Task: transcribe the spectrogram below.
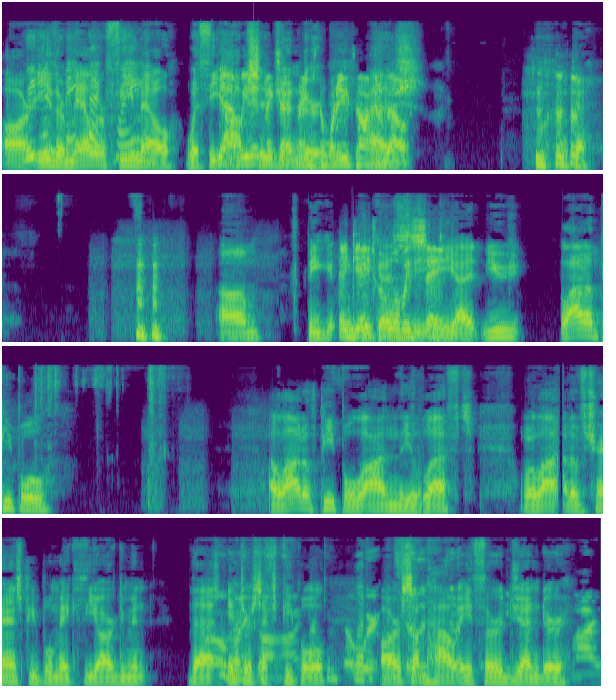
are either male or claim. female with the Yeah, we didn't opposite make that claim, so what are you talking about? As okay. Um, be, Engage with what because we the, say. the uh, you a lot of people, a lot of people on the left, or a lot of trans people make the argument that oh intersex god. people fucking So left. we're so somehow a a third gender. I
